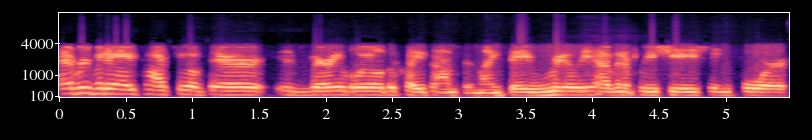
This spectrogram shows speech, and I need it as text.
everybody I talk to up there is very loyal to Klay Thompson. Like they really have an appreciation for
